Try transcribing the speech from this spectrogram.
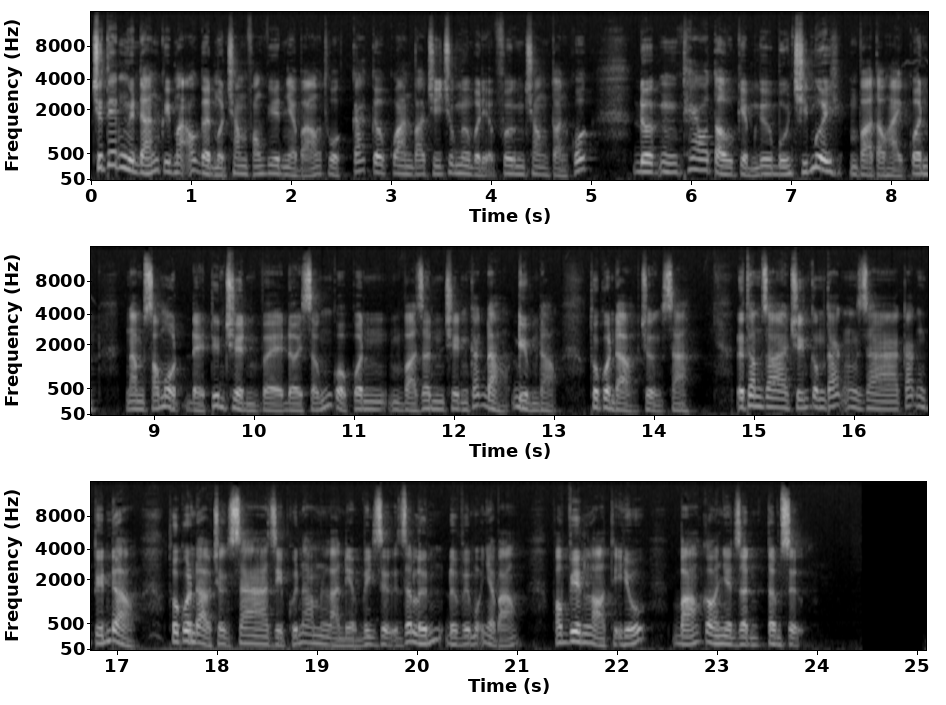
Trước Tết Nguyên đán Quý Mão, gần 100 phóng viên nhà báo thuộc các cơ quan báo chí trung ương và địa phương trong toàn quốc được theo tàu kiểm ngư 490 và tàu hải quân 561 để tuyên truyền về đời sống của quân và dân trên các đảo, điểm đảo thuộc quần đảo Trường Sa. Được tham gia chuyến công tác ra các tuyến đảo thuộc quần đảo Trường Sa dịp cuối năm là niềm vinh dự rất lớn đối với mỗi nhà báo. Phóng viên Lò Thị Hiếu, báo Công an Nhân dân tâm sự.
